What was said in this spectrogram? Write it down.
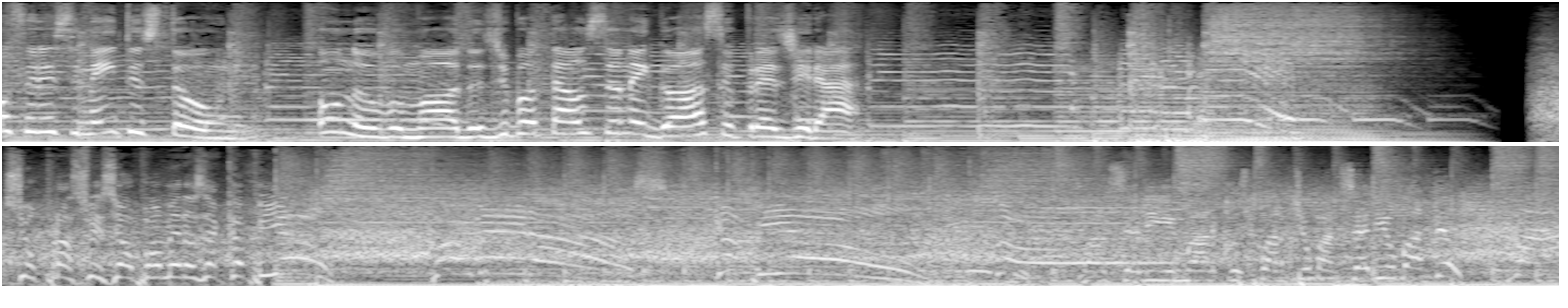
Oferecimento Stone, um novo modo de botar o seu negócio para girar. Se o próximo fizer o Palmeiras é campeão! Palmeiras! Campeão! Marcelinho e Marcos partiu, Marcelinho bateu! Marcos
